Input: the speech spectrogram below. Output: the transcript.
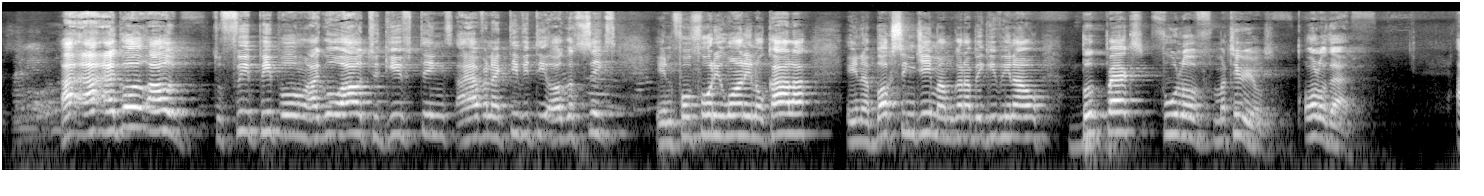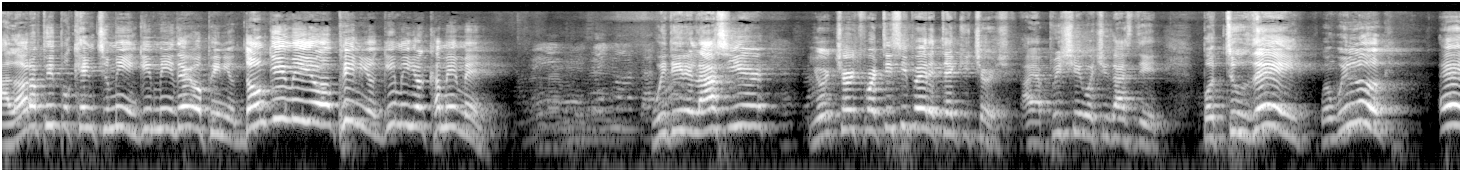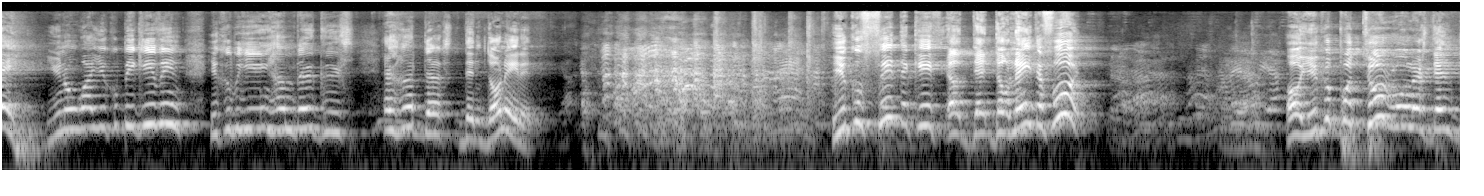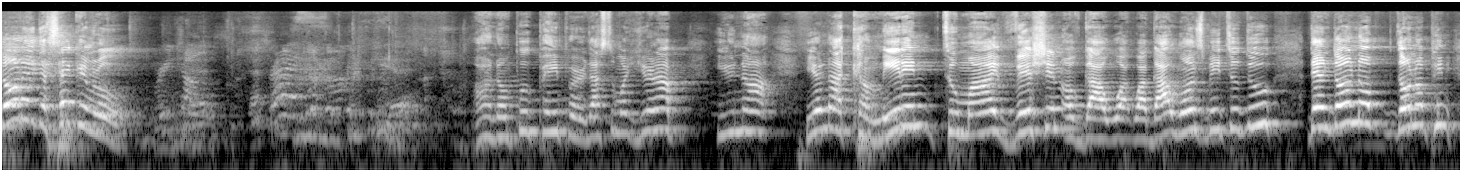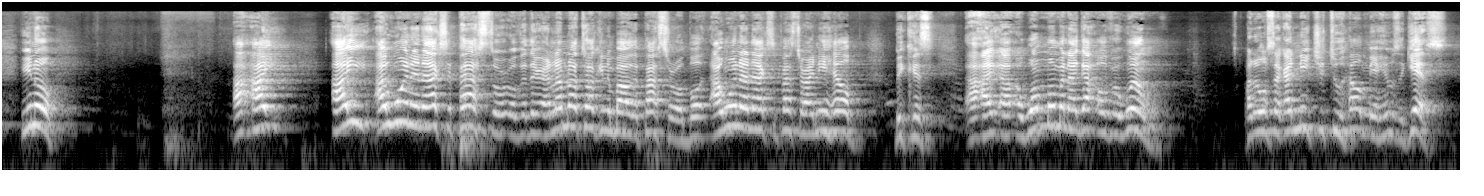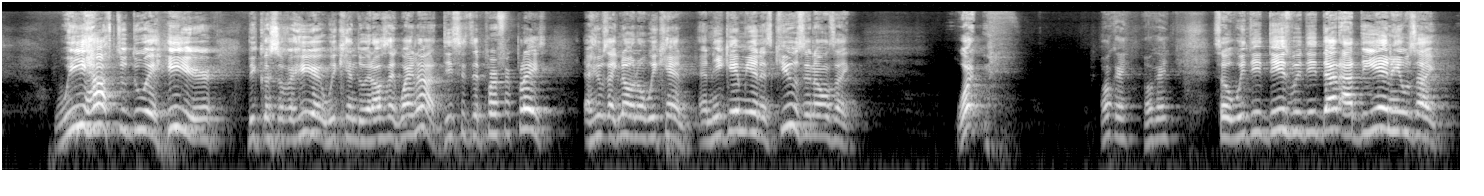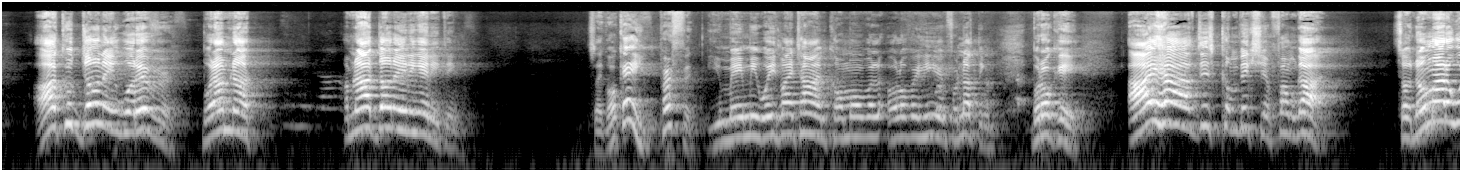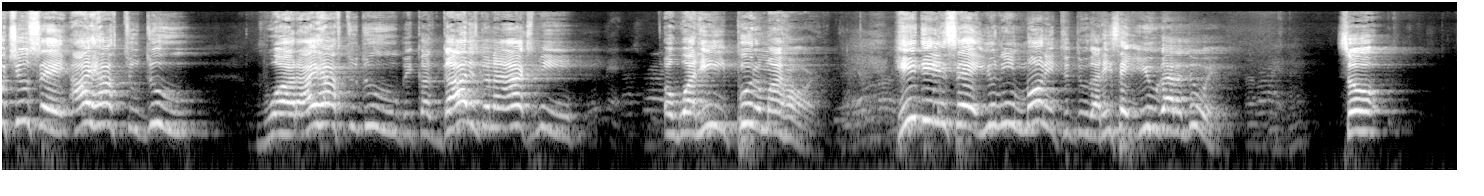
Hallelujah. I, I, I go out to feed people. I go out to give things. I have an activity August 6th in 441 in Ocala in a boxing gym. I'm going to be giving out book packs full of materials. All of that. A lot of people came to me and give me their opinion. Don't give me your opinion. Give me your commitment. Amén. Sí, Señor. That's We did it last year. Your church participated. Thank you, church. I appreciate what you guys did. But today, when we look, hey, you know what you could be giving? You could be giving hamburgers and hot dogs. Then donate it. you could feed the kids. Uh, then donate the food. Oh, you could put two rulers, then donate the second rule. That's right. Oh, don't put paper. That's too much. You're not. You're not. You're not committing to my vision of God. What, what God wants me to do. Then don't know. Don't opinion. You know. I. I I went and asked the pastor over there, and I'm not talking about the pastoral, but I went and asked the pastor. I need help because I, I uh, one moment I got overwhelmed, and I was like, I need you to help me. And he was like, Yes. We have to do it here because over here we can do it. I was like, why not? This is the perfect place. And he was like, no, no, we can't. And he gave me an excuse, and I was like, what? Okay, okay. So we did this, we did that. At the end, he was like, I could donate whatever, but I'm not. I'm not donating anything. It's like, okay, perfect. You made me waste my time, come over all over here for nothing. But okay, I have this conviction from God. So no matter what you say, I have to do what I have to do because God is going to ask me of what He put in my heart. He didn't say you need money to do that. He said you got to do it. So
